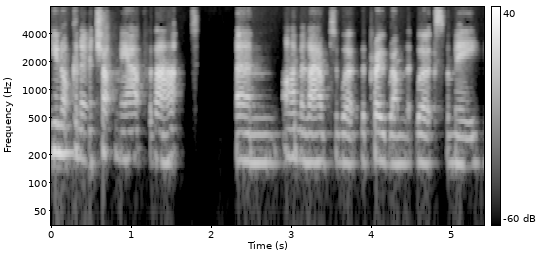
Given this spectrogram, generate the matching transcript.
You're not going to chuck me out for that. Um, I'm allowed to work the program that works for me.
